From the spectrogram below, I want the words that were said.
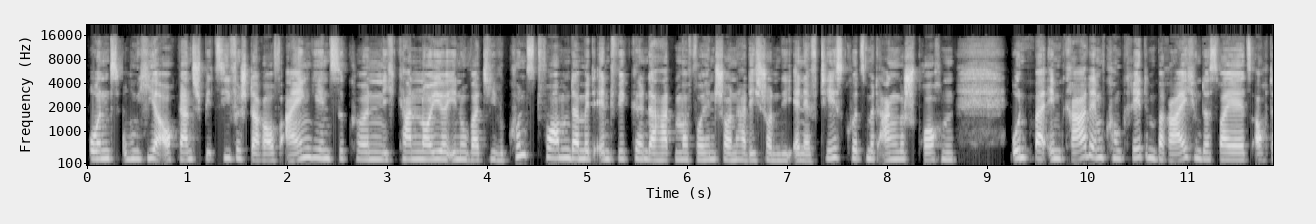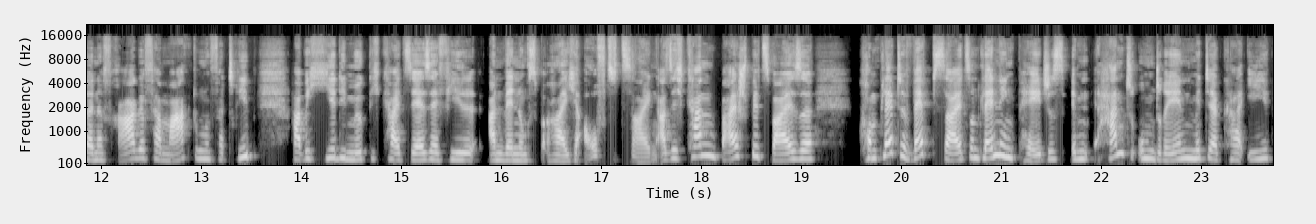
Und um hier auch ganz spezifisch darauf eingehen zu können, ich kann neue innovative Kunstformen damit entwickeln. Da hatten wir vorhin schon, hatte ich schon die NFTs kurz mit angesprochen. Und bei, im, gerade im konkreten Bereich, und das war ja jetzt auch deine Frage, Vermarktung und Vertrieb, habe ich hier die Möglichkeit, sehr, sehr viel Anwendungsbereiche aufzuzeigen. Also ich kann beispielsweise komplette Websites und Landingpages im Handumdrehen mit der KI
